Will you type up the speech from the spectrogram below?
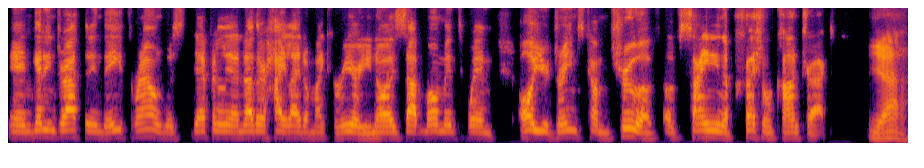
and getting drafted in the eighth round was definitely another highlight of my career. You know, it's that moment when all your dreams come true of, of signing a professional contract. Yeah.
